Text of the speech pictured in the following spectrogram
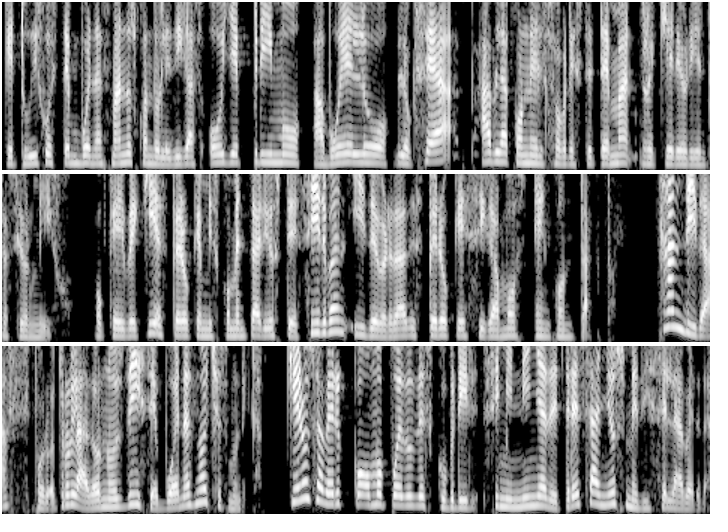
Que tu hijo esté en buenas manos cuando le digas, oye, primo, abuelo, lo que sea, habla con él sobre este tema, requiere orientación mi hijo. Ok, Becky, espero que mis comentarios te sirvan y de verdad espero que sigamos en contacto. Cándida, por otro lado, nos dice, buenas noches, Mónica. Quiero saber cómo puedo descubrir si mi niña de tres años me dice la verdad.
